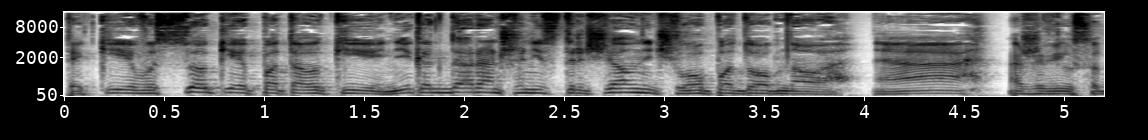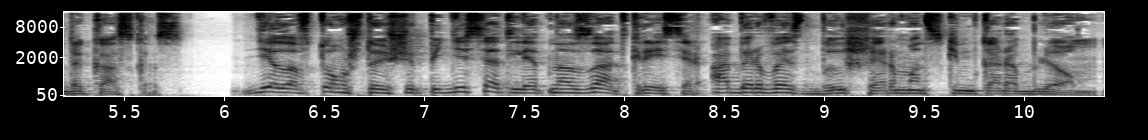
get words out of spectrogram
Такие высокие потолки! Никогда раньше не встречал ничего подобного!» «А, – оживился Декаскас. Дело в том, что еще 50 лет назад крейсер Абервест был шерманским кораблем.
